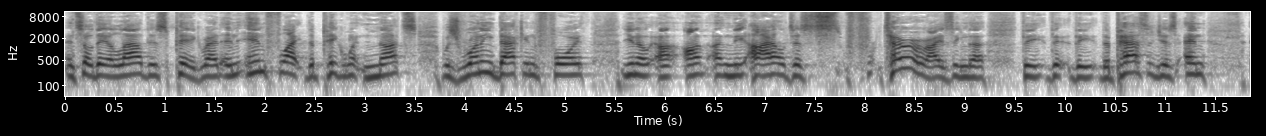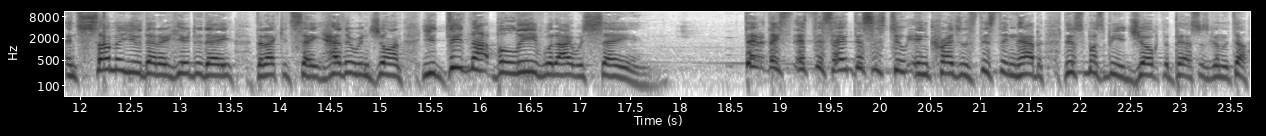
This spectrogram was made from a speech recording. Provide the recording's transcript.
And so they allowed this pig, right? And in flight, the pig went nuts, was running back and forth, you know, uh, on, on, the aisle, just f- terrorizing the, the, the, the, the passengers. And, and some of you that are here today, that I could say, Heather and John, you did not believe what I was saying. They, they, this, this is too incredulous. This didn't happen. This must be a joke the pastor's going to tell.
